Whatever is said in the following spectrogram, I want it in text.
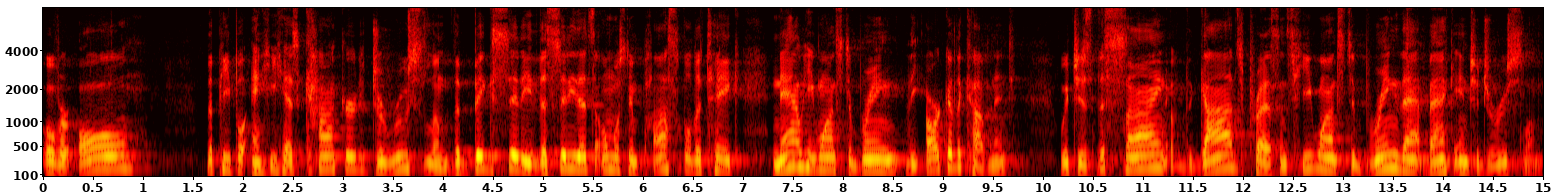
over all the people, and he has conquered Jerusalem, the big city, the city that's almost impossible to take, now he wants to bring the Ark of the Covenant which is the sign of the God's presence, he wants to bring that back into Jerusalem.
